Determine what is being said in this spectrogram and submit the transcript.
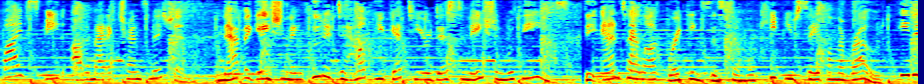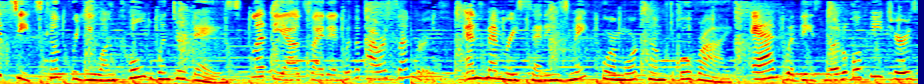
five-speed automatic transmission. Navigation included to help you get to your destination with ease. The anti-lock braking system will keep you safe on the road. Heated seats comfort you on cold winter days. Let the outside in with a power sunroof. And memory settings make for a more comfortable ride. And with these notable features,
